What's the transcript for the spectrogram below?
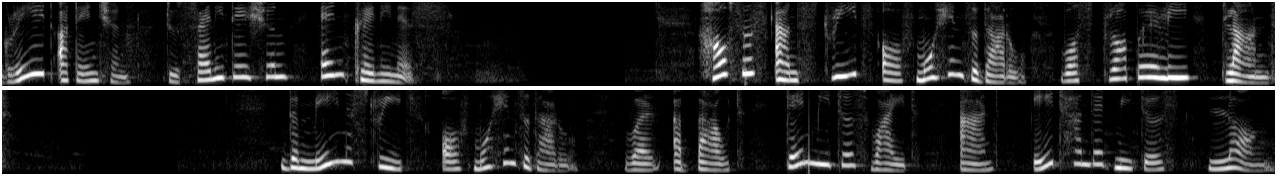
great attention to sanitation and cleanliness. Houses and streets of Mohenjo-daro was properly planned. The main streets of Mohenjo-daro were about 10 meters wide and 800 meters long.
